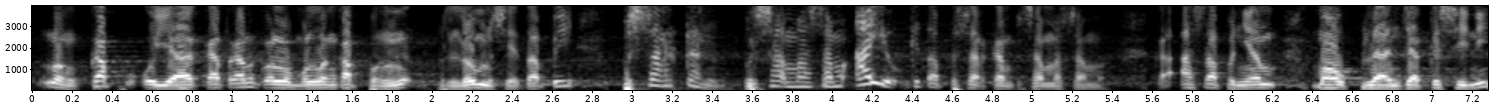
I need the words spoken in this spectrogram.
Lengkap. Oh ya katakan kalau lengkap banget belum sih tapi besarkan bersama-sama. Ayo kita besarkan bersama-sama. Asal penyam mau belanja ke sini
